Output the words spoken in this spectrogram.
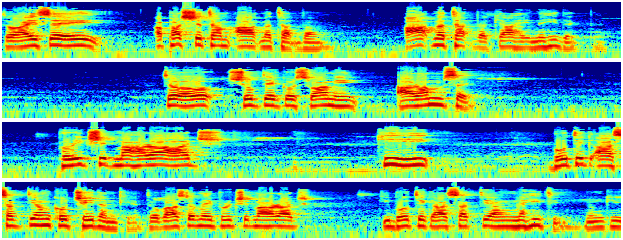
तो ऐसे अपश्यतम आत्म तत्व आत्म तत्व क्या है? नहीं देखते। तो सुखदेव को स्वामी आराम से परीक्षित महाराज की भौतिक आसक्तियों को छेदन किया। तो वास्तव में परीक्षित महाराज की भौतिक आसक्तियाँ नहीं थी, क्योंकि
